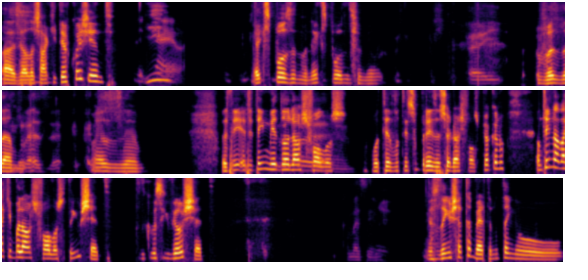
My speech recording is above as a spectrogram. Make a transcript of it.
Mas ela já aqui teve com a gente. Ih. É, Exposed, mano. Exposed, família. Aí, Vazamos. Vazamos. Eu tenho, eu tenho medo de olhar os follows. Vou ter, vou ter surpresa se olhar os follows. Pior que eu não, eu não tenho nada aqui pra olhar os follows, só tenho o chat. Tudo que eu consigo ver é o chat. Como assim? Eu só tenho o chat aberto, eu não tenho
